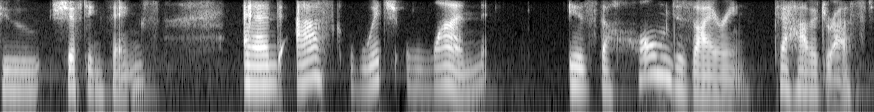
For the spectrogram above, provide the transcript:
to shifting things and ask which one is the home desiring to have addressed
